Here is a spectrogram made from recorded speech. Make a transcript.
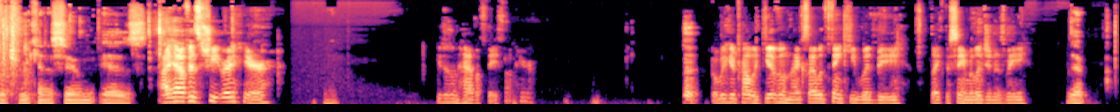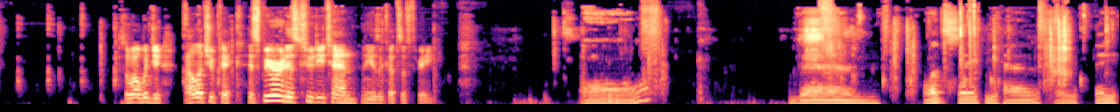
which we can assume is I have his sheet right here. Hmm. He doesn't have a faith on here. Huh. But we could probably give him that because I would think he would be like the same religion as me. yep. So what would you? I'll let you pick. His spirit is two d10, and he has a guts of three. Uh, then let's say he has a faith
